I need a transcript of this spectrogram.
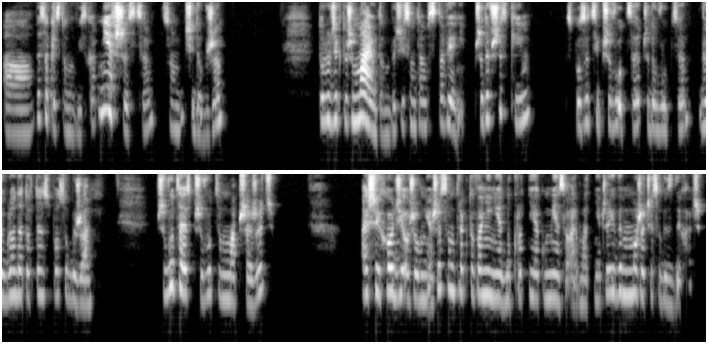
a wysokie stanowiska, nie wszyscy są ci dobrzy, to ludzie, którzy mają tam być i są tam wstawieni. Przede wszystkim z pozycji przywódcy czy dowódcy wygląda to w ten sposób, że przywódca jest przywódcą, ma przeżyć, a jeśli chodzi o żołnierzy, są traktowani niejednokrotnie jako mięso armatnie, czyli wy możecie sobie zdychać.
